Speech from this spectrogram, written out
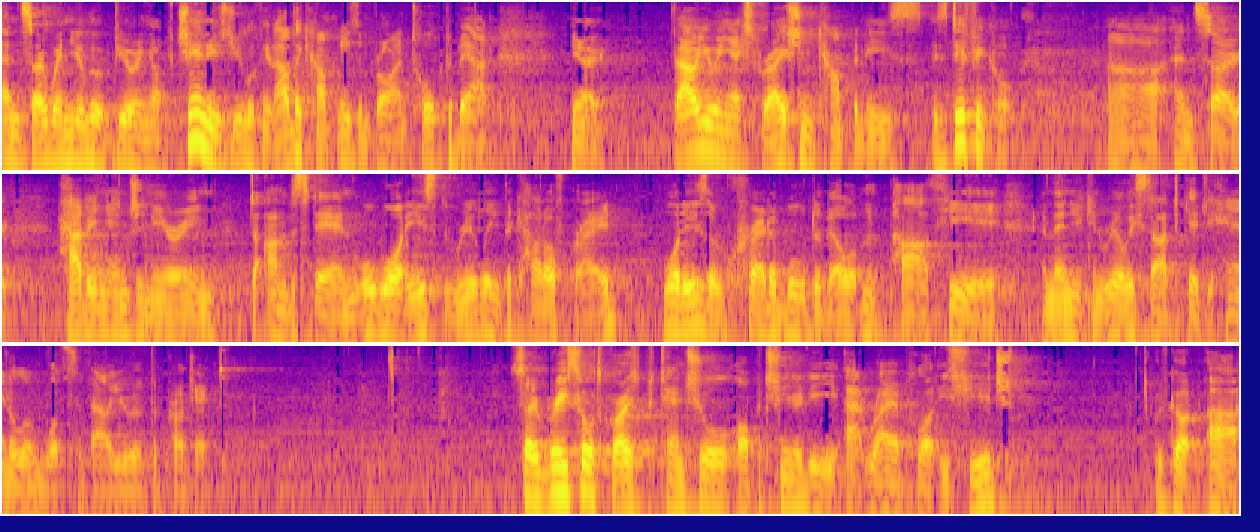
And so when you're viewing opportunities, you look at other companies, and Brian talked about, you know, valuing exploration companies is difficult. Uh, and so having engineering to understand, well, what is really the cut-off grade? What is a credible development path here? And then you can really start to get your handle on what's the value of the project. So resource growth potential opportunity at Rajapalot is huge. We've got uh,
